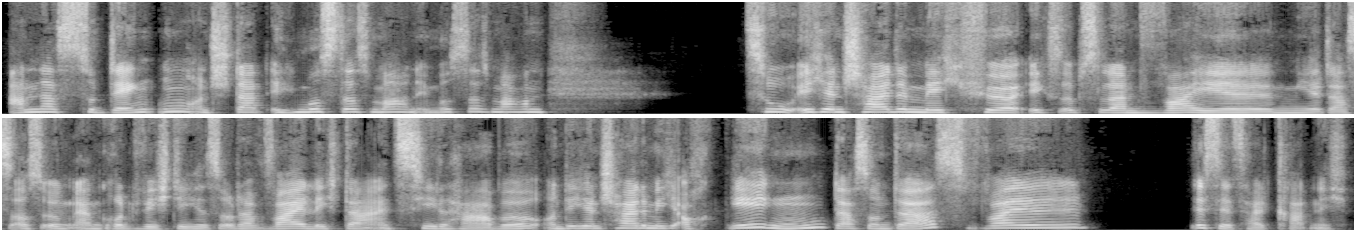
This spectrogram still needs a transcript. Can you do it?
anders zu denken und statt ich muss das machen, ich muss das machen, zu ich entscheide mich für XY, weil mir das aus irgendeinem Grund wichtig ist oder weil ich da ein Ziel habe. Und ich entscheide mich auch gegen das und das, weil ist jetzt halt gerade nicht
